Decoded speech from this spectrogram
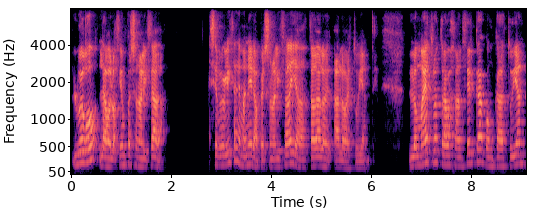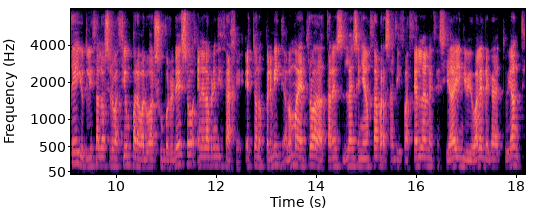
Luego, la evaluación personalizada. Se realiza de manera personalizada y adaptada a los estudiantes. Los maestros trabajan cerca con cada estudiante y utilizan la observación para evaluar su progreso en el aprendizaje. Esto nos permite a los maestros adaptar la enseñanza para satisfacer las necesidades individuales de cada estudiante.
